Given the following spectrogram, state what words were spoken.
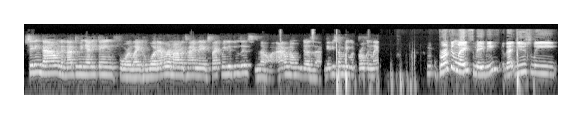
Sitting down and not doing anything for like whatever amount of time they expect me to do this. No, I don't know who does that. Maybe somebody with broken legs. broken legs maybe that usually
